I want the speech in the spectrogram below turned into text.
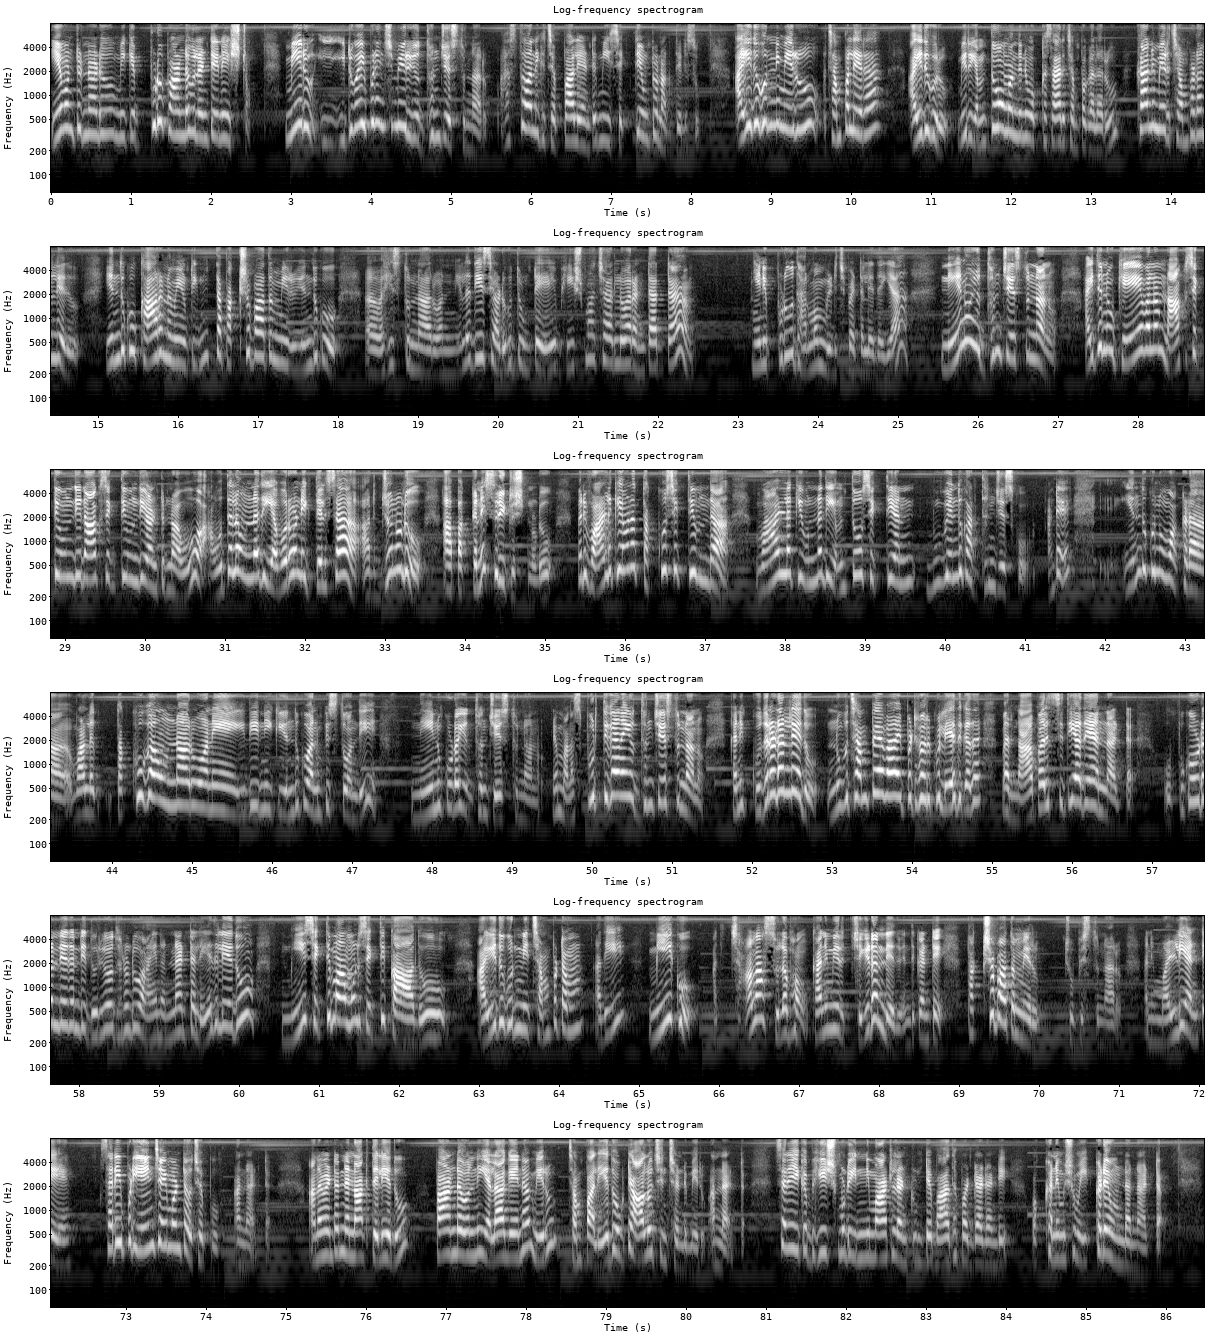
ఏమంటున్నాడు? మీకు ఎప్పుడు పాండవులంటేనే ఇష్టం. మీరు ఇటువైపు నుంచి మీరు యుద్ధం చేస్తున్నారు. వాస్తవానికి చెప్పాలి అంటే మీ శక్తి ఏమిటో నాకు తెలుసు. ఐదుగురిని మీరు చంపలేరా? ఐదుగురు. మీరు ఎంతో మందిని ఒక్కసారి చంపగలరు. కానీ మీరు చంపడం లేదు. ఎందుకు? కారణం ఏమిటి? ఇంత పక్షపాతం మీరు ఎందుకు వహిస్తున్నారు అని నిలదీసి అడుగుతుంటే భీష్మాచార్యులు వారు అంటారట నేను ఎప్పుడూ ధర్మం విడిచిపెట్టలేదయ్యా. నేను యుద్ధం చేస్తున్నాను. అయితే నువ్వు కేవలం నాకు శక్తి ఉంది నాకు శక్తి ఉంది అంటున్నావు. అవతల ఉన్నది ఎవరో నీకు తెలుసా? అర్జునుడు ఆ పక్కనే శ్రీకృష్ణుడు. మరి వాళ్ళకి ఏమైనా తక్కువ శక్తి ఉందా? వాళ్ళకి ఉన్నది ఎంతో శక్తి అని నువ్వెందుకు అర్థం చేసుకో? అంటే ఎందుకు నువ్వు అక్కడ వాళ్ళ తక్కువగా ఉన్నారు అనే ఇది నీకు ఎందుకు అనిపిస్తోంది? నేను కూడా యుద్ధం చేస్తున్నాను. నేను మనస్ఫూర్తిగానే యుద్ధం చేస్తున్నాను. కానీ కుదరడం లేదు. నువ్వు చంపేవా ఇప్పటి వరకు లేదు కదా. మరి నా పరిస్థితి అదే అన్నట్ట. ఒప్పుకోవడం లేదండి దుర్యోధనుడు. ఆయన అన్నట్ట లేదు లేదు. మీ శక్తి మామూలు శక్తి కాదు. ఐదుగురిని చంపటం అది మీకు అది చాలా సులభం. కానీ మీరు చేయడం లేదు. ఎందుకంటే పక్షపాతం మీరు చూపిస్తున్నారు. అని మళ్ళీ అంటే సరే ఇప్పుడు ఏం చేయమంటావు చెప్పు అన్నట్ట. అన్న వెంటనే నాకు తెలియదు. పాండవుల్ని ఎలాగైనా మీరు చంపాలి. ఏదో ఒకటి ఆలోచించండి మీరు అన్నట్ట. సరే ఇక భీష్ముడు ఇన్ని మాటలు అంటుంటే బాధపడ్డాడండి. ఒక్క నిమిషం ఇక్కడే ఉండన్నట్ట.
